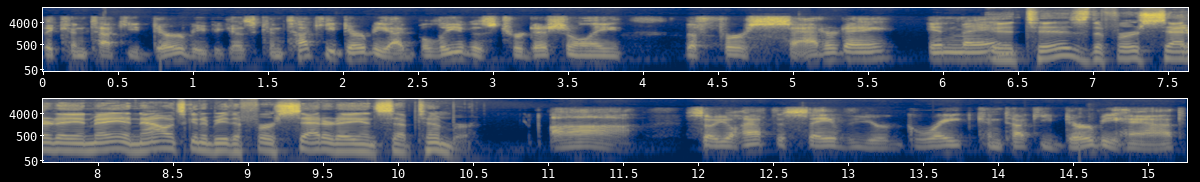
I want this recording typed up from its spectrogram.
the Kentucky Derby because Kentucky Derby, I believe, is traditionally the first Saturday in May. It is the first Saturday in May, and now it's going to be the first Saturday in September. Ah, so you'll have to save your great Kentucky Derby hat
